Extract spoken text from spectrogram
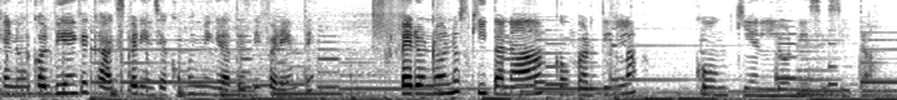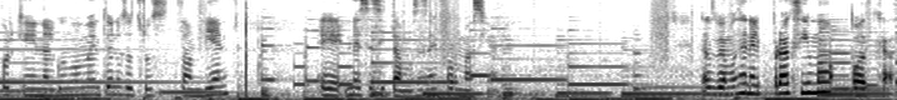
que nunca olviden que cada experiencia como inmigrante es diferente, pero no nos quita nada compartirla con quien lo necesita, porque en algún momento nosotros también eh, necesitamos esa información. Nos vemos en el próximo podcast.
